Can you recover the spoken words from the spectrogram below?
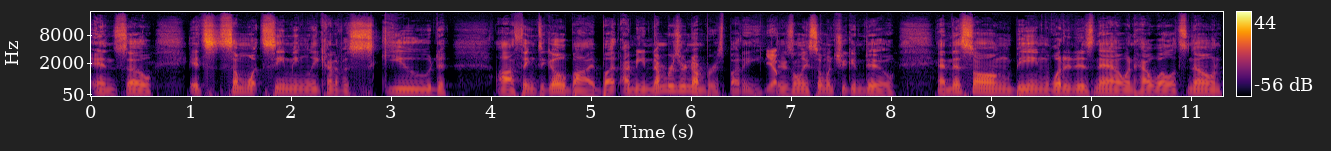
and so it's somewhat seemingly kind of a skewed uh, thing to go by. But I mean, numbers are numbers, buddy. Yep. There's only so much you can do, and this song being what it is now and how well it's known,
